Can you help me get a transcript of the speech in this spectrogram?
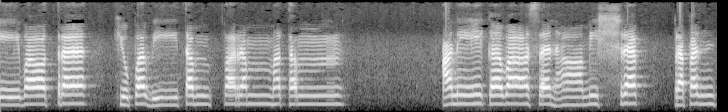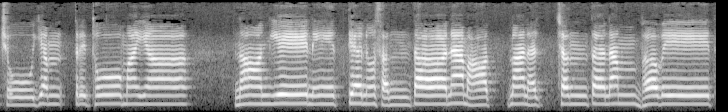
एवात्र ह्युपवीतं परं मतम् अनेकवासनामिश्रप्रपञ्चोऽयं त्रिथो मया नान्येनेत्यनुसन्तानमात्मनश्चन्तनं भवेत्।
